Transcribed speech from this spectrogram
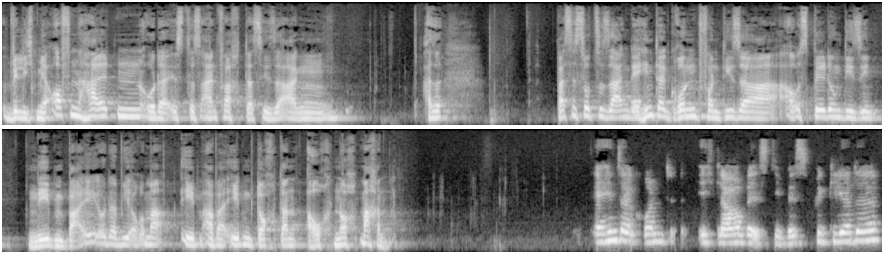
will ich mir offen halten oder ist das einfach, dass Sie sagen, also was ist sozusagen der Hintergrund von dieser Ausbildung, die Sie nebenbei oder wie auch immer eben, aber eben doch dann auch noch machen? Der Hintergrund, ich glaube, ist die Wissbegierde,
